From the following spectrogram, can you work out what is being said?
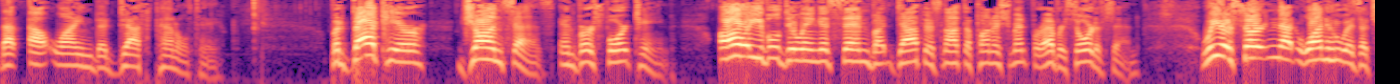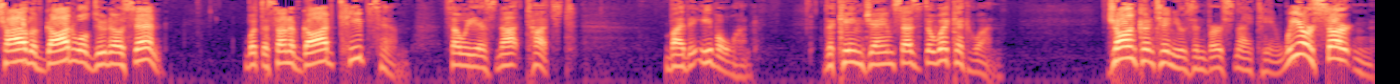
that outline the death penalty. But back here, John says in verse 14, all evil doing is sin, but death is not the punishment for every sort of sin. We are certain that one who is a child of God will do no sin, but the Son of God keeps him, so he is not touched by the evil one. The King James says the wicked one. John continues in verse 19, we are certain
